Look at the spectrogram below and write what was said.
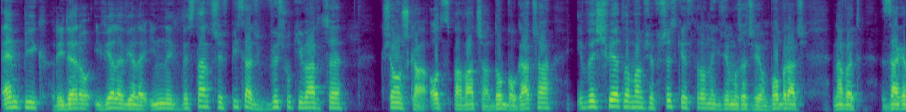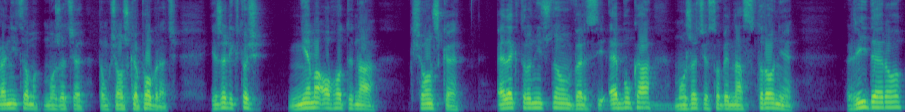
Empik, Readero i wiele, wiele innych. Wystarczy wpisać w wyszukiwarce książka od spawacza do bogacza i wyświetlą Wam się wszystkie strony, gdzie możecie ją pobrać. Nawet za granicą możecie tą książkę pobrać. Jeżeli ktoś nie ma ochoty na książkę elektroniczną w wersji e-booka, możecie sobie na stronie Readero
